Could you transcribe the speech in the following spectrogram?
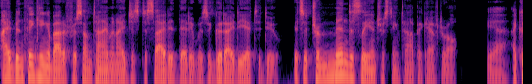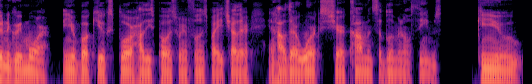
I had been thinking about it for some time and I just decided that it was a good idea to do. It's a tremendously interesting topic after all. Yeah, I couldn't agree more. In your book, you explore how these poets were influenced by each other and how their works share common subliminal themes. Can you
